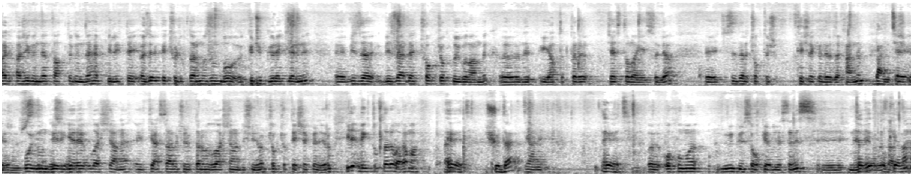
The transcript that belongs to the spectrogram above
Ac- Acı günde, tatlı günde hep birlikte özellikle çocuklarımızın bu küçük yüreklerini e, biz de bizler de çok çok duygulandık e, yaptıkları jest dolayısıyla. E, sizlere çok teş- teşekkür ederiz efendim. Ben teşekkür ederim. E, uygun bir yere ulaşacağını, ihtiyaç sahibi çocuklarımıza ulaşacağını düşünüyorum. Çok çok teşekkür ediyorum. Bir de mektupları var ama Evet, şurada. yani Evet. e, okumu mümkünse okuyabilirseniz. E, Tabii okuyalım.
